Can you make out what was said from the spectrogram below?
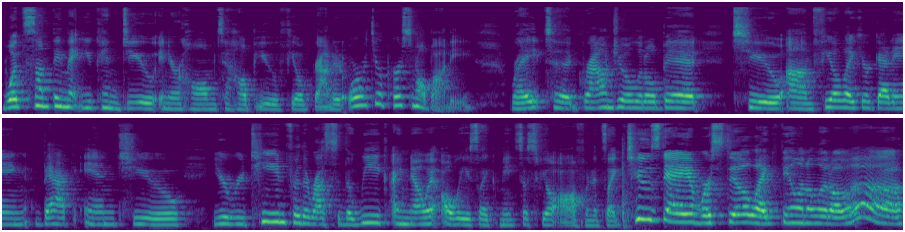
what's something that you can do in your home to help you feel grounded or with your personal body, right? To ground you a little bit, to um, feel like you're getting back into your routine for the rest of the week. I know it always like makes us feel off when it's like Tuesday and we're still like feeling a little, uh,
